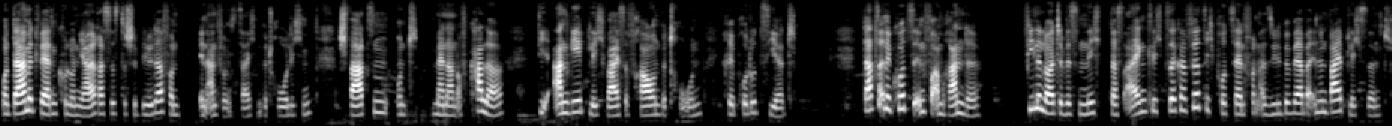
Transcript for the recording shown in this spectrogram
Und damit werden kolonialrassistische Bilder von in Anführungszeichen bedrohlichen Schwarzen und Männern of Color, die angeblich weiße Frauen bedrohen, reproduziert. Dazu eine kurze Info am Rande. Viele Leute wissen nicht, dass eigentlich ca. 40 Prozent von AsylbewerberInnen weiblich sind.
